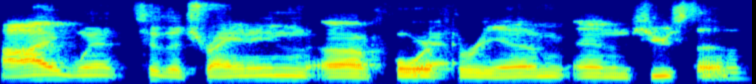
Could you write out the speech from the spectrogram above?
I went to the training uh, for yeah. 3M in Houston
